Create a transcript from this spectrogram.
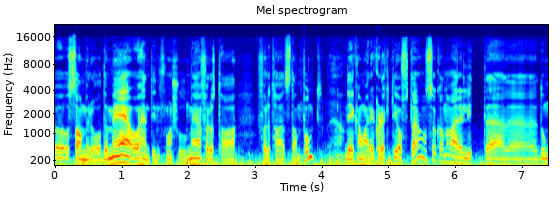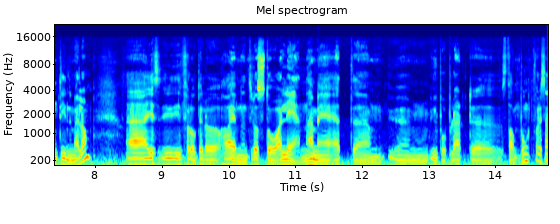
å samråde med og hente informasjon med for å ta, for å ta et standpunkt. Ja. Det kan være kløktig ofte, og så kan det være litt eh, dumt innimellom. Eh, i, I forhold til å ha evnen til å stå alene med et um, um, upopulært eh, standpunkt, f.eks.,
